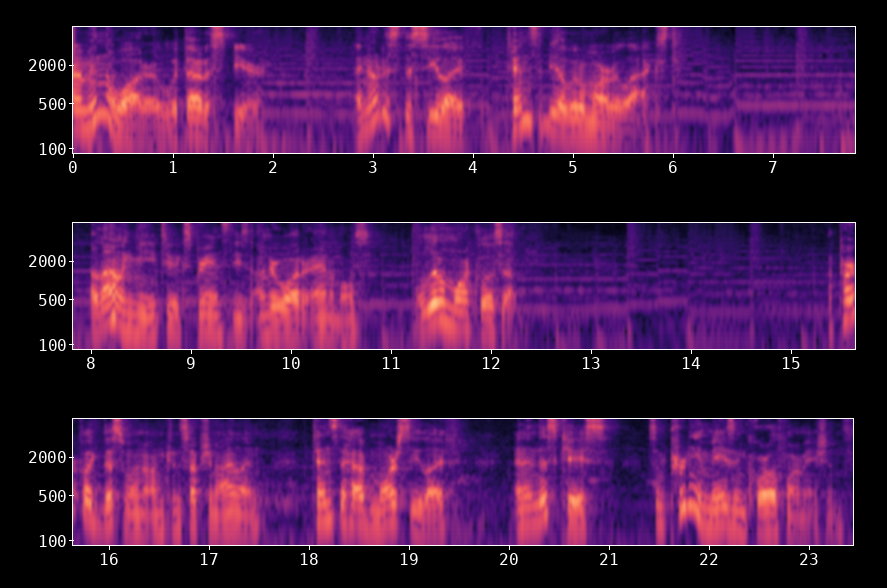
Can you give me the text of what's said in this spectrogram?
When I'm in the water without a spear, I notice the sea life tends to be a little more relaxed, allowing me to experience these underwater animals a little more close up. A park like this one on Conception Island tends to have more sea life, and in this case, some pretty amazing coral formations.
